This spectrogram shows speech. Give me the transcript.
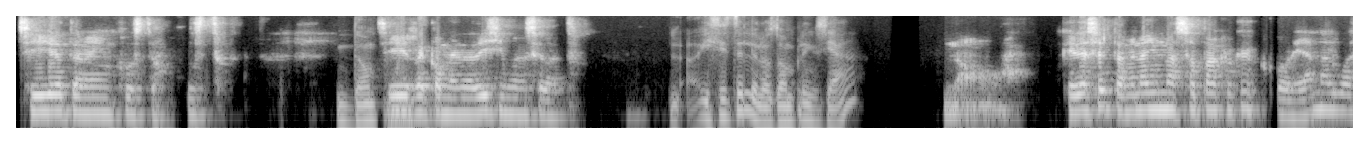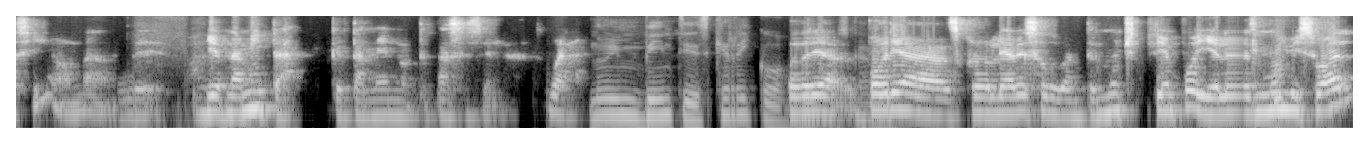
Sí, yo también, justo, justo. Sí, recomendadísimo ese dato. ¿Hiciste el de los dumplings ya? No. Quería hacer también, hay una sopa, creo que coreana, algo así, o una de vietnamita, que también no te pases el bueno. No inventes, qué rico. Podría, podría scrollear eso durante mucho tiempo y él es muy visual,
